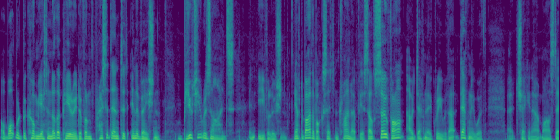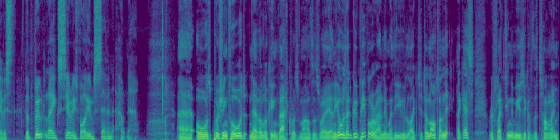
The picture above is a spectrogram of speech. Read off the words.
of what would become yet another period of unprecedented innovation. Beauty resides in evolution. You have to buy the box set and try it out for yourself. So far, I would definitely agree with that. Definitely worth uh, checking out Miles Davis. The Bootleg Series Volume 7 out now. Uh, always pushing forward, never looking back was Miles's way, and he always had good people around him, whether you liked it or not. And it, I guess reflecting the music of the time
